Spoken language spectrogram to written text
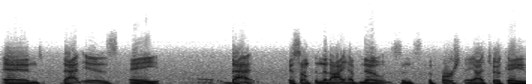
And that is a uh, that is something that I have known since the first day I took a,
